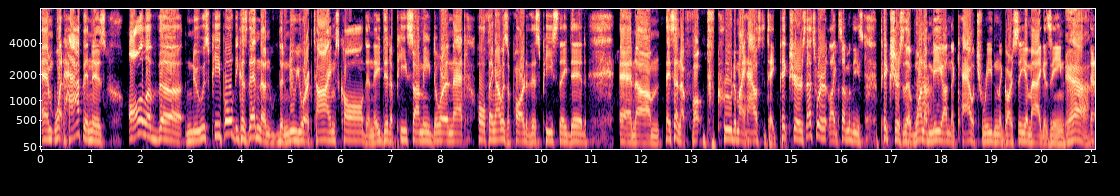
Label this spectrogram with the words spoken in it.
and what happened is all of the news people because then the the New York Times called and they did a piece on me during that whole thing. I was a part of this piece they did, and um, they sent a fo- crew to my house to take pictures. That's where like some of these pictures that one of me on the couch reading the Garcia magazine. yeah. The,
